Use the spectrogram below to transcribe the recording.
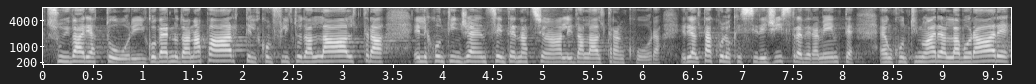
sui vari attori, il governo da una parte, il conflitto dall'altra e le contingenze internazionali dall'altra ancora. In realtà quello che si registra veramente è un continuare a lavorare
